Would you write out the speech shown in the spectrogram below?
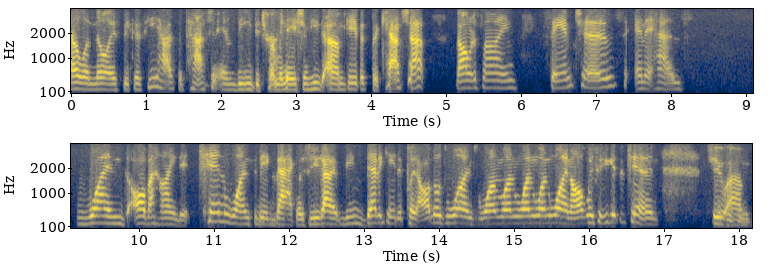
Illinois, because he has the passion and the determination. He um, gave us the Cash App dollar sign Sanchez, and it has ones all behind it. Ten ones to be exactly. So you got to be dedicated. Put all those ones, one, one, one, one, one, all the way till you get to ten, to um,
